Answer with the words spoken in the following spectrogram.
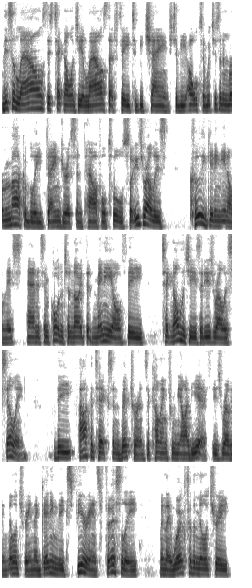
This allows this technology allows that feed to be changed, to be altered, which is a remarkably dangerous and powerful tool. So Israel is clearly getting in on this. And it's important to note that many of the technologies that Israel is selling, the architects and veterans are coming from the IDF, the Israeli military, and they're getting the experience, firstly, when they work for the military,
